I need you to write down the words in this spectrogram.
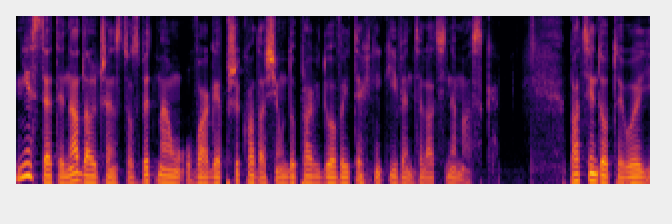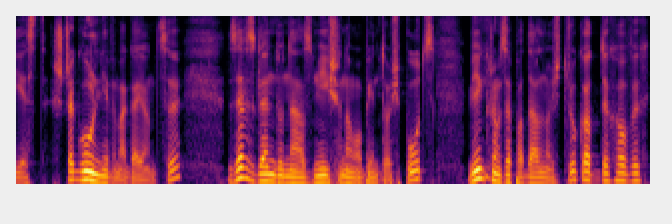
Niestety nadal często zbyt małą uwagę przykłada się do prawidłowej techniki wentylacji na maskę. Pacjent otyły jest szczególnie wymagający ze względu na zmniejszoną objętość płuc, większą zapadalność dróg oddechowych,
